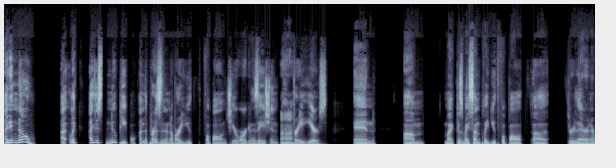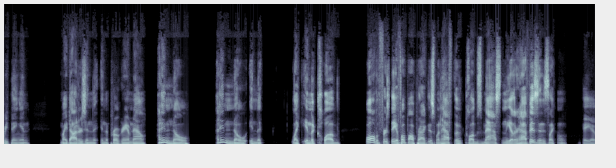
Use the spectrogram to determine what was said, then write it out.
I didn't know. I, like I just knew people. I'm the president of our youth football and cheer organization Uh huh. for eight years, and um, my because my son played youth football uh through there and everything, and my daughter's in the in the program now. I didn't know. I didn't know in the like in the club. Well, the first day of football practice, when half the club's masked and the other half isn't, it's like, oh, okay,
